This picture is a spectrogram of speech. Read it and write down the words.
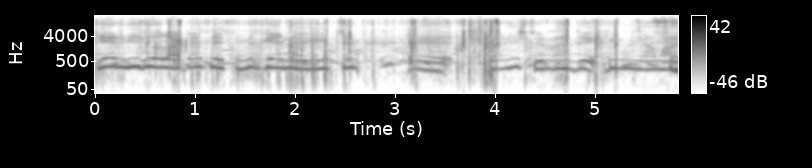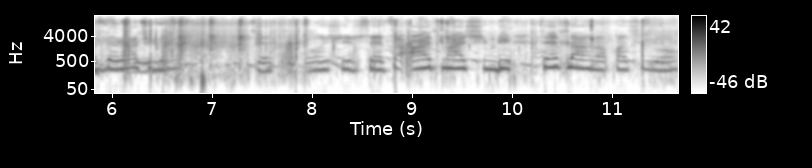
diğer videolarda sesimiz gelmediği için e, demiştim. Önce bilmiyorum. hangi Sesleri videoydu. açın. Sesi açma şimdi. Sesle alakası yok.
